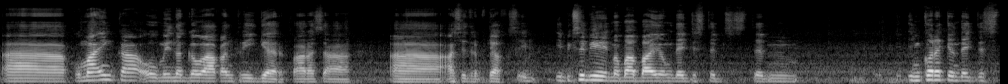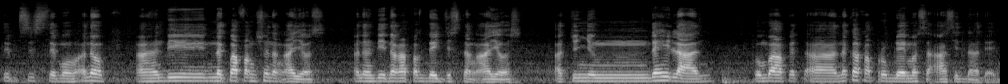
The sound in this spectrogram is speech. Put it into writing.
ah, kumain ka o may nagawa kang trigger para sa ah, acid reflux. I- ibig sabihin, mababa yung digestive system incorrect yung digestive system mo. Ano, ah, hindi nagpa-function ng ayos. Ano, hindi nakapag-digest ng ayos. At yun yung dahilan kung bakit ah, nagkakaproblema sa acid natin.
